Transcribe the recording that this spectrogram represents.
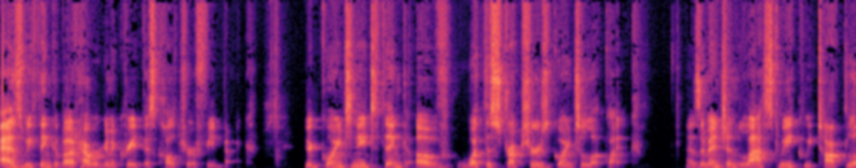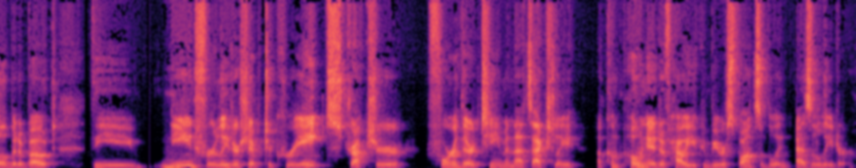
as we think about how we're going to create this culture of feedback. You're going to need to think of what the structure is going to look like as i mentioned last week we talked a little bit about the need for leadership to create structure for their team. And that's actually a component of how you can be responsible as a leader.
